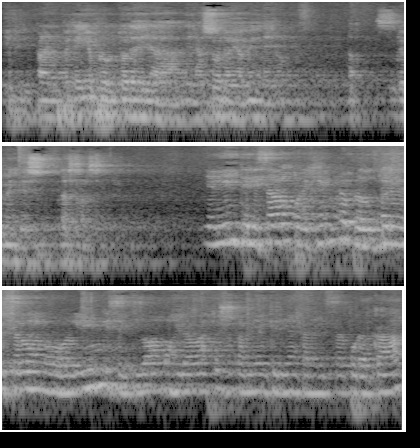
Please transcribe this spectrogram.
eh, para los pequeños productores de la, de la zona, obviamente, ¿no? simplemente eso. Gracias, y había interesados, por ejemplo, productores de cerdo de Nuevo Orleans, que si activábamos el abasto, ellos también querían canalizar por acá,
